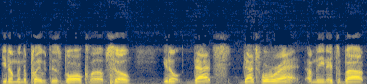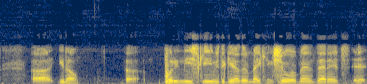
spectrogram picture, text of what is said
you know, I mean, to play with this ball club. So, you know, that's that's where we're at. I mean, it's about, uh, you know, uh, putting these schemes together, making sure, man, that it's it,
